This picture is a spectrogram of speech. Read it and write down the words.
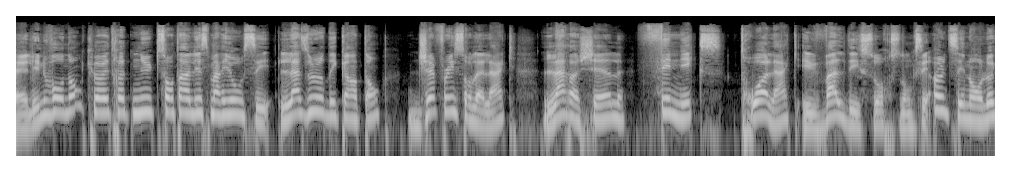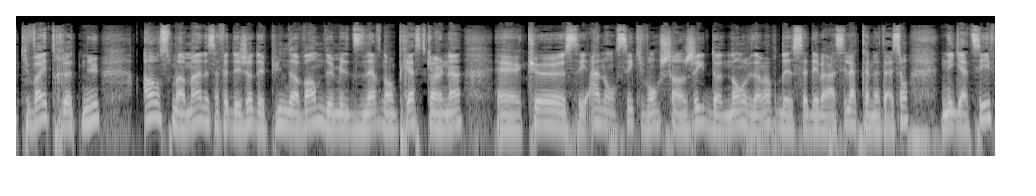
Euh, les nouveaux noms qui peuvent être retenus, qui sont en liste, Mario, c'est l'Azur des cantons, Jeffrey sur le lac, La Rochelle, Phoenix, Trois-Lacs et Val-des-Sources. Donc, c'est un de ces noms-là qui va être retenu en ce moment. Là, ça fait déjà depuis novembre 2019, donc presque un an, euh, que c'est annoncé qu'ils vont changer de nom, évidemment, pour se débarrasser de la connotation négative.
